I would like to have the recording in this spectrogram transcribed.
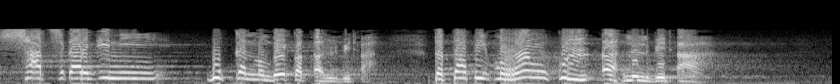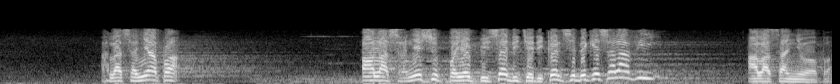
saat sekarang ini bukan membekot ahlul bid'ah tetapi merangkul ahlul bid'ah. Alasannya apa? Alasannya supaya bisa dijadikan sebagai salafi. Alasannya apa?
